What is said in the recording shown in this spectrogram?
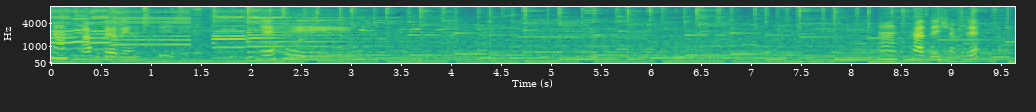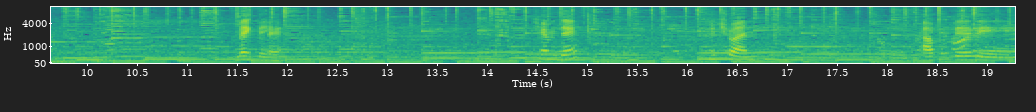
Hmm, aferin. Yehey. Hmm, hadi şimdi. Bekle. Şimdi. Which one? Aferin.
